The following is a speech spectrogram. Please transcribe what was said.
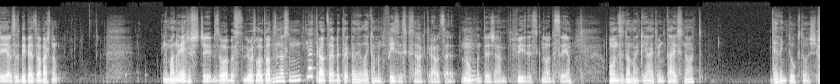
Dievs, es biju pie zobārsta. Nu, Nu, man ir šķības zobas, ļoti labi apzinos, un netraucēja. Bet pēdējā laikā man fiziski sāk traucēt. Nu, mm. Man tiešām fiziski nodasīja. Un es domāju, ka jāiet viņu taisnot 9000.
